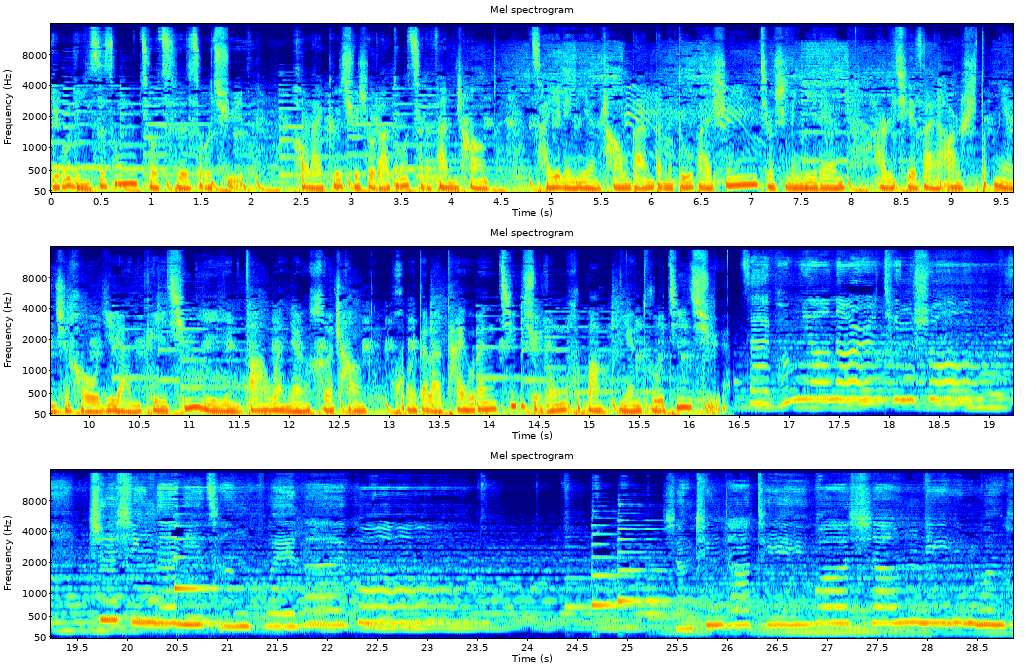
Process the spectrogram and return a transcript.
由李思松作词作曲。后来歌曲受到多次的翻唱，蔡依林演唱版本的独白声音就是林忆莲，而且在二十多年之后依然可以轻易引发万人合唱，获得了台湾金曲龙虎榜年度金曲。在朋友那儿听说，知心的你曾回来过。想请他替我向你问候，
